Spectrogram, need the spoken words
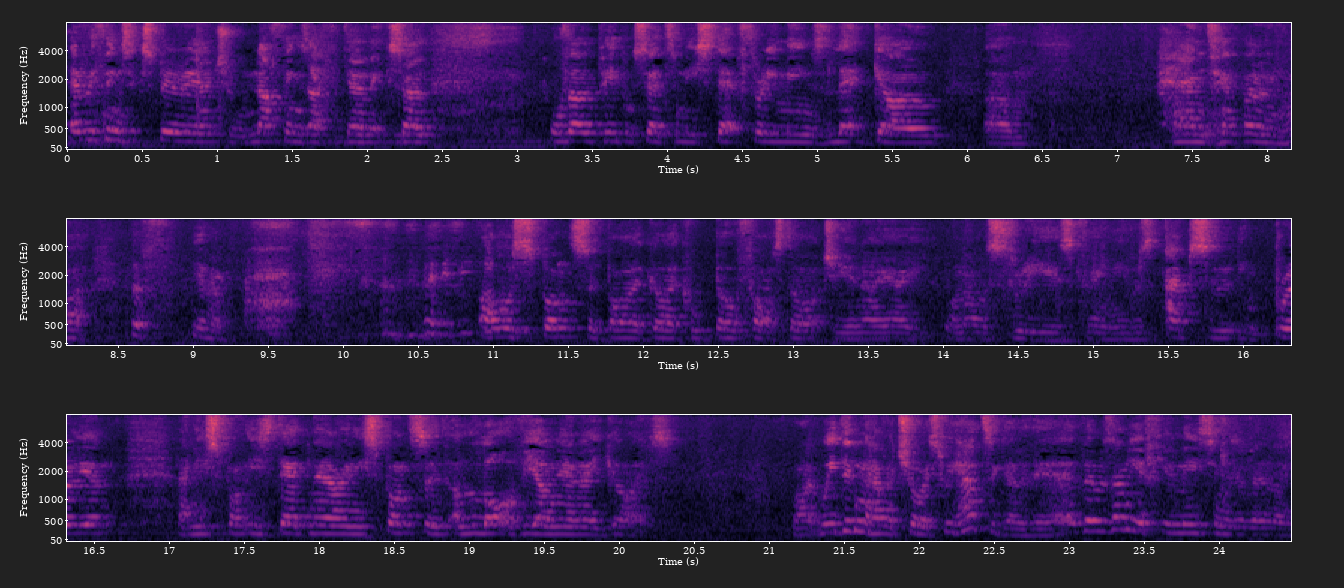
Everything's experiential. Nothing's academic. So, although people said to me, step three means let go, um, hand you know. I was sponsored by a guy called Belfast Archie in AA when I was three years clean. He was absolutely brilliant, and he's, he's dead now, and he sponsored a lot of young NA guys. Right, we didn't have a choice. We had to go there. There was only a few meetings of NA.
